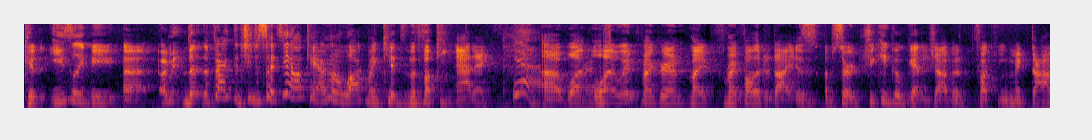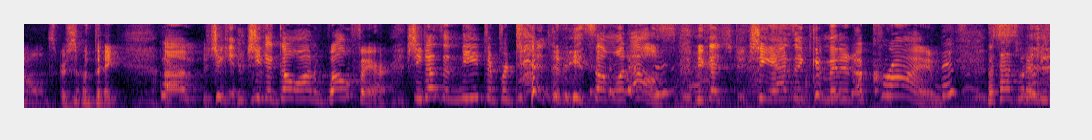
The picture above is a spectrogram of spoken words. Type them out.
could easily be. Uh, I mean, the, the fact that she decides, yeah, okay, I'm gonna lock my kids in the fucking attic. Yeah. Uh, while, Right. while I wait for my grand my for my father to die is absurd. She could go get a job at fucking McDonald's or something. Um, she could, she could go on welfare. She doesn't need to pretend to be someone else because she hasn't committed a crime. This But that's what I mean.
